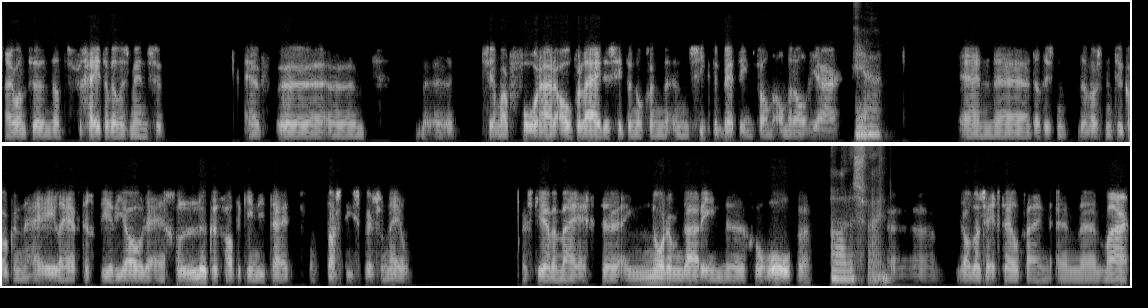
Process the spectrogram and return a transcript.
want dat vergeten wel eens mensen. Zeg maar, voor haar overlijden zit er nog een, een ziektebed in van anderhalf jaar. Ja. En dat, is, dat was natuurlijk ook een hele heftige periode. En gelukkig had ik in die tijd fantastisch personeel. Dus die hebben mij echt enorm daarin geholpen. Oh, dat is fijn. dat was echt heel fijn. En, maar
